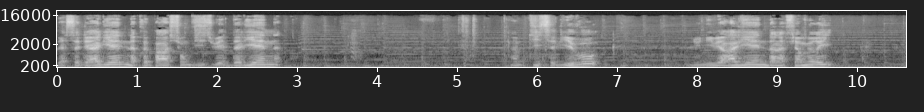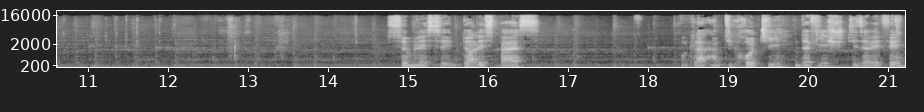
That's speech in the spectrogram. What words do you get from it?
La saga Alien, la préparation visuelle d'Alien. Un petit saviez-vous? L'univers Alien dans l'infirmerie. Se blesser dans l'espace. Donc là, un petit croquis d'affiche qu'ils avaient fait,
